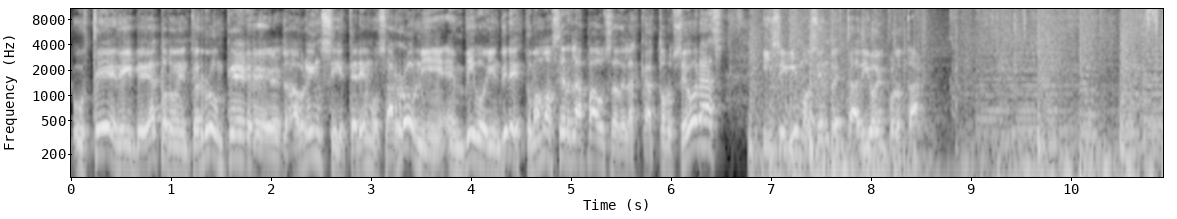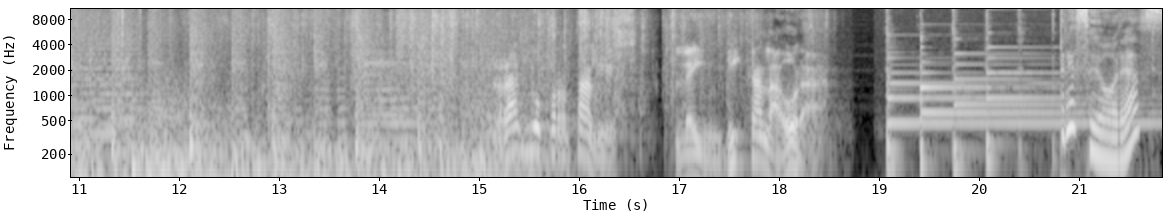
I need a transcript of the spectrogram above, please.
usted de inmediato nos interrumpe, Laurenci, tenemos a Ronnie en vivo y en directo. Vamos a hacer la pausa de las 14 horas y seguimos siendo Estadio en Portal. Radio Portales le indica la hora. 13 horas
